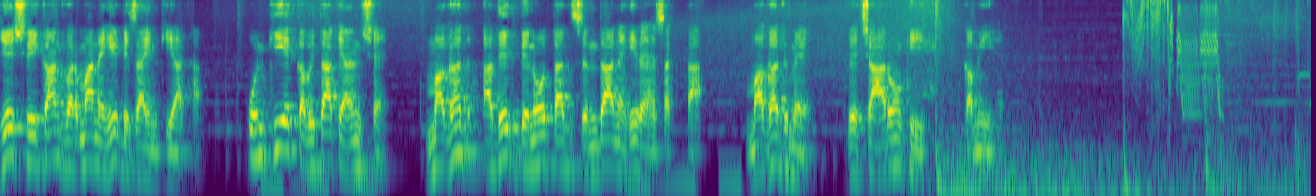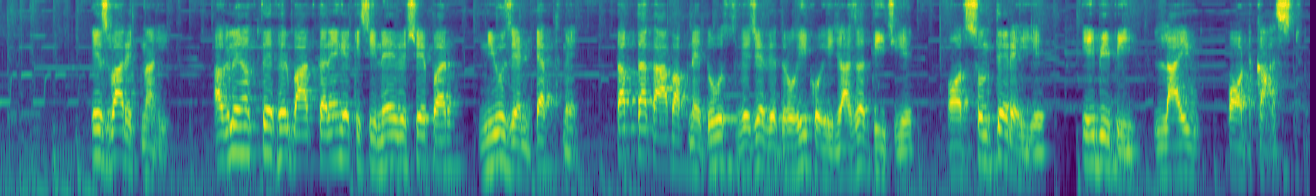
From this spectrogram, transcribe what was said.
ये श्रीकांत वर्मा ने ही डिज़ाइन किया था। उनकी एक कविता के अंश है। मगध अधिक दिनों तक ज़िंदा नहीं रह सकता। मगध में विचारों की कमी है। इस बार इतना ही। अगले हफ़्ते फिर बात करेंगे किसी नए विषय पर न्यूज़ इन डेप्थ में। तब तक आप अपने दोस्त विजय विद्रोही को इजाज़त दीजिए और सुनते रहिए ABP live podcast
